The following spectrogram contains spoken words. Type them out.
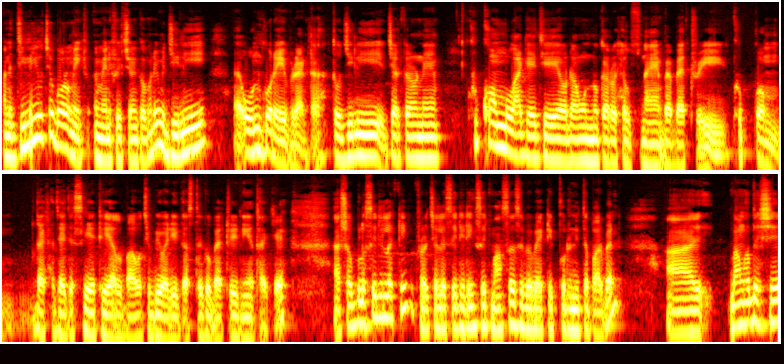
মানে জিলি হচ্ছে বড় ম্যানুফ্যাকচারিং কোম্পানি জিলি ওন করে এই ব্র্যান্ডটা তো জিলি, যার কারণে খুব কম লাগে যে ওরা অন্য কারও হেল্প নেয় বা ব্যাটারি খুব কম দেখা যায় যে সিএটিএল বা হচ্ছে বিওয়াইডির কাছ থেকেও ব্যাটারি নিয়ে থাকে। আর সবগুলো সিটি ইলেকট্রিক আপনারা চাইলে রিং সিট মাস্টার্স এভাবে অ্যাক্টিভ করে নিতে পারবেন। আর বাংলাদেশে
